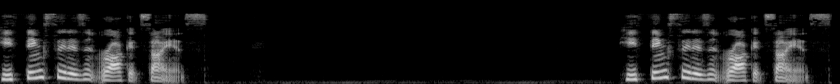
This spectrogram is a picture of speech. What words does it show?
He thinks it isn't rocket science. He thinks it isn't rocket science.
